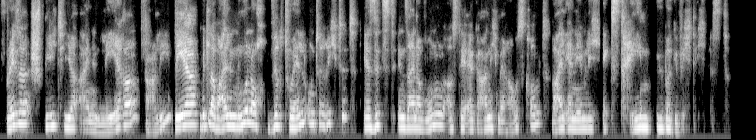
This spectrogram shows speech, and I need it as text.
Fraser spielt hier einen Lehrer, Charlie, der mittlerweile nur noch virtuell unterrichtet. Er sitzt in seiner Wohnung, aus der er gar nicht mehr rauskommt, weil er nämlich extrem übergewichtig ist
